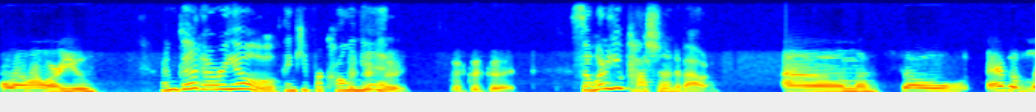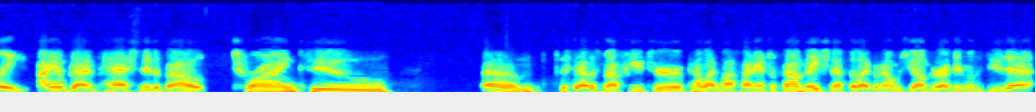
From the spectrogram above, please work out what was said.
Hello, how are you? I'm good. How are you? Thank you for calling good, good, in. Good, good, good, good. So, what are you passionate about? Um, so as of late, I have gotten passionate about trying to um, establish my future, kind of like my financial foundation. I feel like when I was younger, I didn't really do that.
